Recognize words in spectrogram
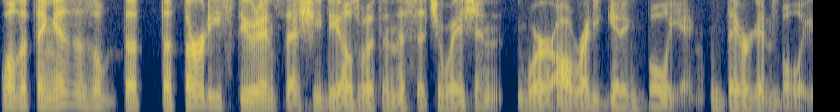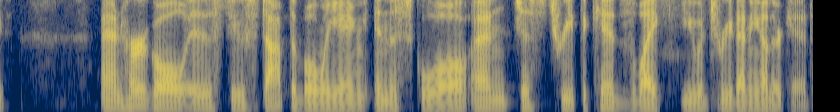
Well, the thing is, is uh, the the thirty students that she deals with in this situation were already getting bullying. They were getting bullied, and her goal is to stop the bullying in the school and just treat the kids like you would treat any other kid.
